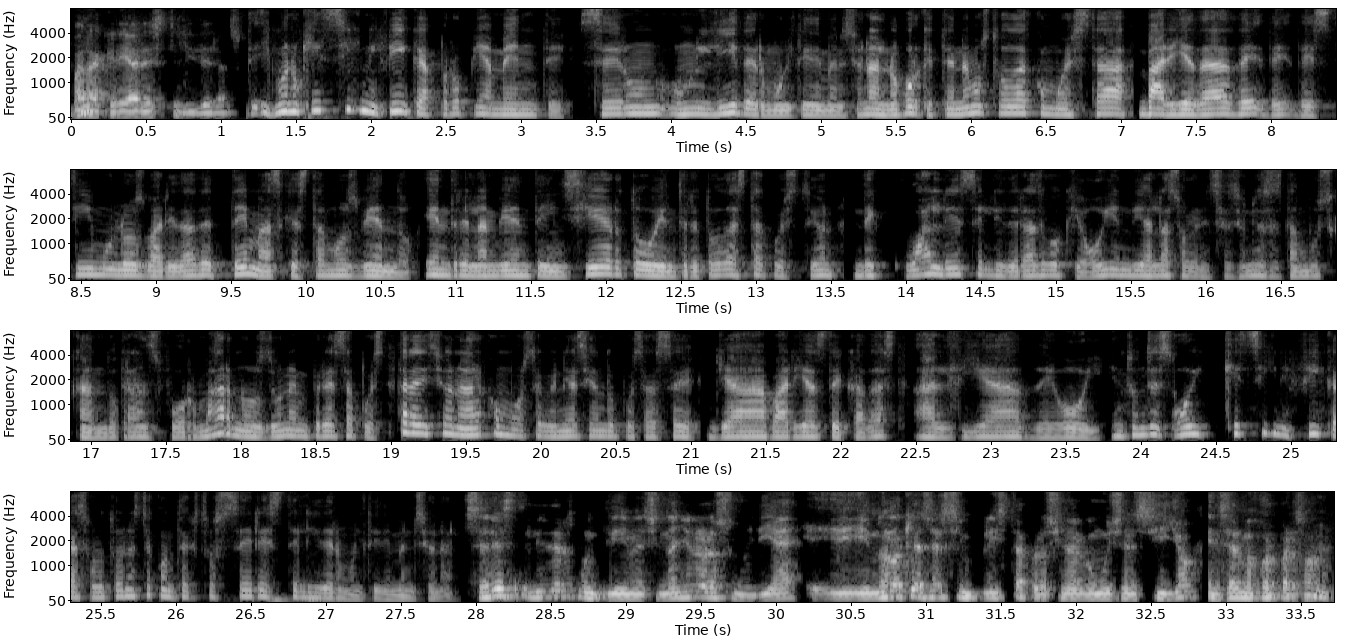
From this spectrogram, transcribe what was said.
para crear este liderazgo. Y bueno, ¿qué significa propiamente ser un, un líder multidimensional? ¿No? Porque tenemos toda como esta variedad de, de, de estímulos, variedad de temas que estamos viendo entre el ambiente incierto, entre toda esta cuestión de cuál es el liderazgo que hoy en día las organizaciones están buscando transformarnos de una empresa pues tradicional como se venía haciendo pues hace ya varias décadas al día de hoy. Entonces, hoy, ¿qué significa, sobre todo en este contexto, ser este líder multidimensional? Ser este líder multidimensional yo lo resumiría, y no lo quiero hacer simplista, pero sí algo muy sencillo, en ser mejor persona.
